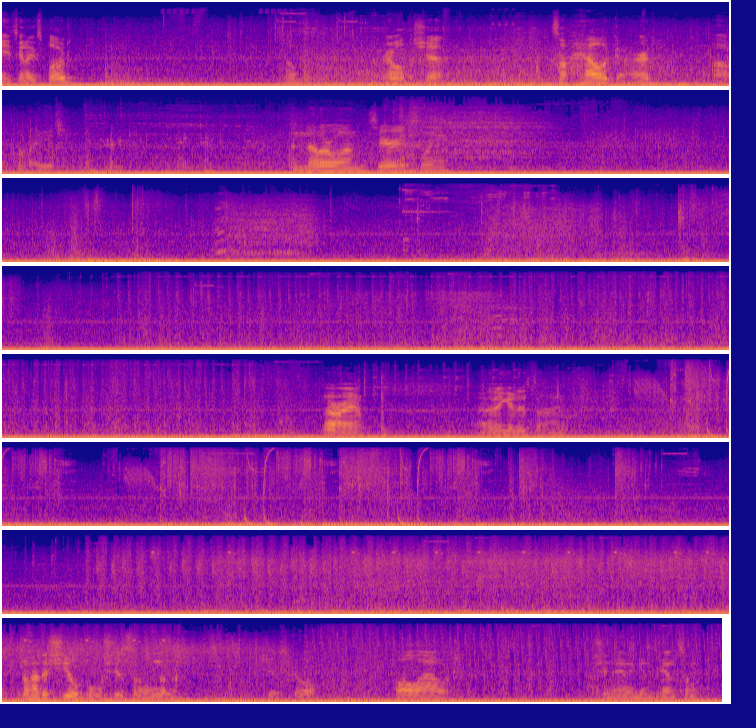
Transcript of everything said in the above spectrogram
He's gonna explode. Oh, grab all the shit. So Hellguard. Oh, great. Another one? Seriously? Alright. I think it is time. I don't have the shield bullshit, so I'm gonna just go all out shenanigans against them.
